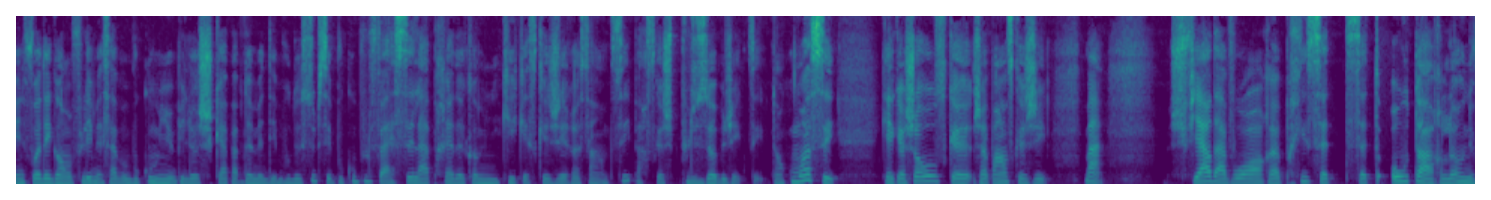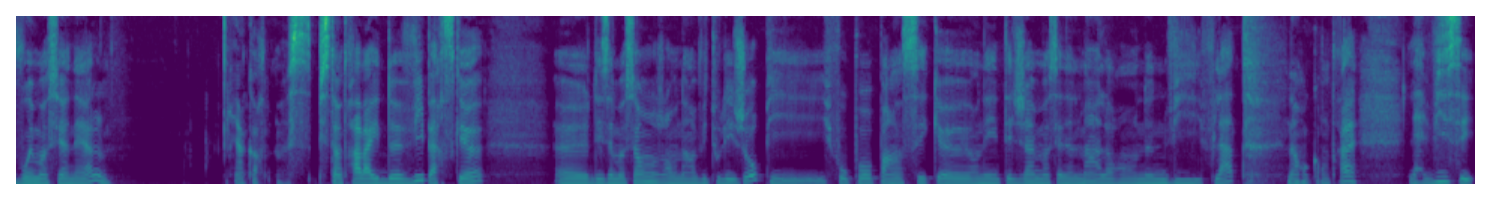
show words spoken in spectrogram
Une fois dégonflée, mais ça va beaucoup mieux, puis là, je suis capable de mettre des bouts dessus, puis c'est beaucoup plus facile après de communiquer qu'est-ce que j'ai ressenti parce que je suis plus objective. Donc, moi, c'est quelque chose que je pense que j'ai. Ben, je suis fière d'avoir euh, pris cette, hauteur-là au niveau émotionnel. Et encore, c'est un travail de vie parce que euh, des émotions, on en vit tous les jours, puis il ne faut pas penser qu'on est intelligent émotionnellement, alors on a une vie flat. non, au contraire, la vie, c'est.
